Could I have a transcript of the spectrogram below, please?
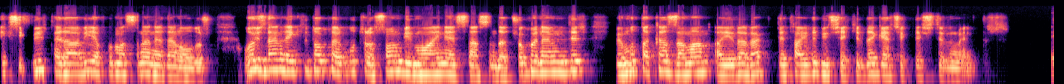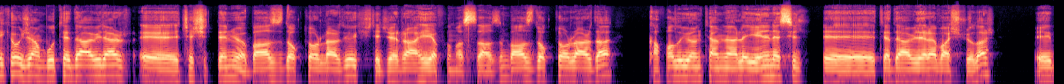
eksik bir tedavi yapılmasına neden olur. O yüzden renkli Doppler ultrason bir muayene esnasında çok önemlidir ve mutlaka zaman ayırarak detaylı bir şekilde gerçekleştirilmelidir. Peki hocam bu tedaviler e, çeşitleniyor. Bazı doktorlar diyor ki işte cerrahi yapılması lazım. Bazı doktorlar da kapalı yöntemlerle yeni nesil e, tedavilere başlıyorlar. E,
